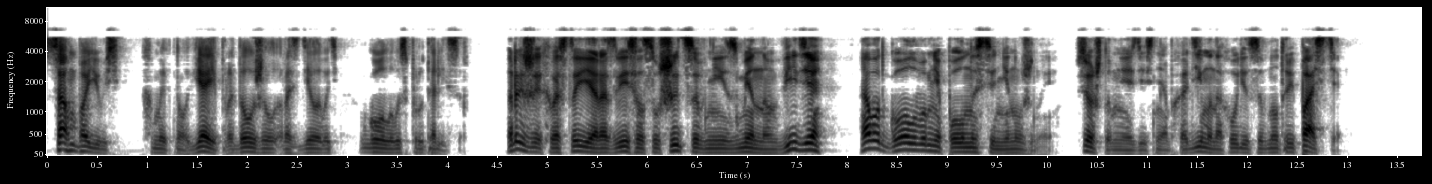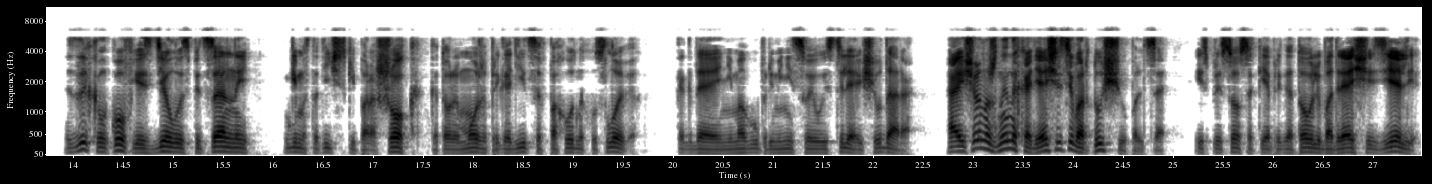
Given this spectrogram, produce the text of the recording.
Сам боюсь, — хмыкнул я и продолжил разделывать головы спруталисов. Рыжие хвосты я развесил сушиться в неизменном виде, а вот головы мне полностью не нужны. Все, что мне здесь необходимо, находится внутри пасти. Из их клыков я сделаю специальный гемостатический порошок, который может пригодиться в походных условиях, когда я не могу применить своего исцеляющего удара. А еще нужны находящиеся во рту щупальца. Из присосок я приготовлю бодрящее зелье,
